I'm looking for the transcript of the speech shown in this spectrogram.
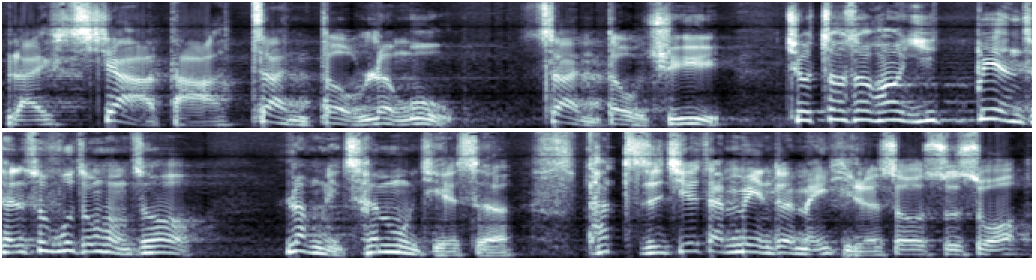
来下达战斗任务、战斗区域。就赵少康一变成是副总统之后，让你瞠目结舌。他直接在面对媒体的时候是说：“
